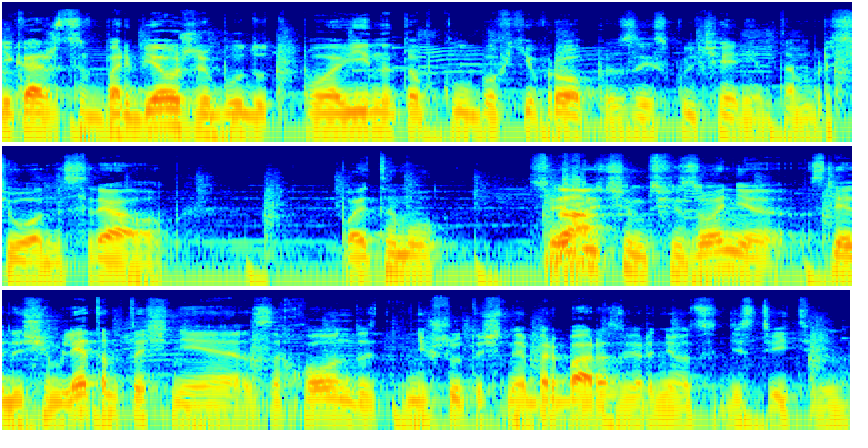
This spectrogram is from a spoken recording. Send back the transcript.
мне кажется, в борьбе уже будут половина топ-клубов Европы, за исключением там Барселоны с Реалом. Поэтому в следующем да. сезоне, следующим летом, точнее, за Холланда нешуточная борьба развернется, действительно.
